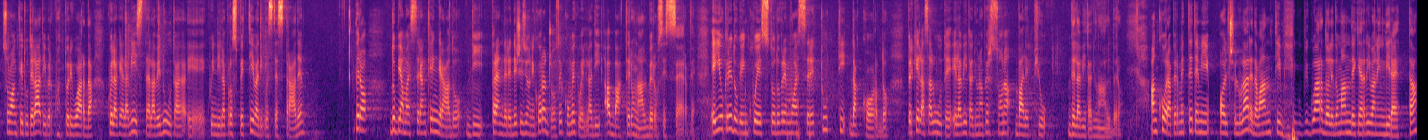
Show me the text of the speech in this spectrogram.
sono anche tutelati per quanto riguarda quella che è la vista la veduta e quindi la prospettiva di queste strade, però dobbiamo essere anche in grado di prendere decisioni coraggiose come quella di abbattere un albero se serve. E io credo che in questo dovremmo essere tutti d'accordo, perché la salute e la vita di una persona vale più della vita di un albero. Ancora, permettetemi, ho il cellulare davanti, vi guardo le domande che arrivano in diretta,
